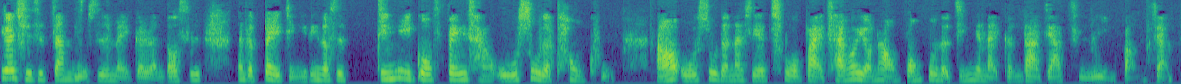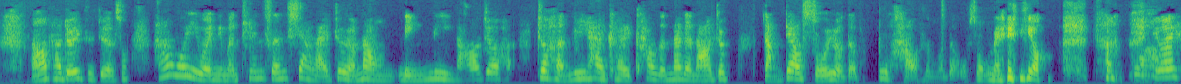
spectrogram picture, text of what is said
因为其实占卜师每个人都是那个背景，一定都是经历过非常无数的痛苦。然后无数的那些挫败，才会有那种丰富的经验来跟大家指引方向。然后他就一直觉得说：“啊，我以为你们天生下来就有那种灵力，然后就很就很厉害，可以靠着那个，然后就挡掉所有的不好什么的。”我说没有，因为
